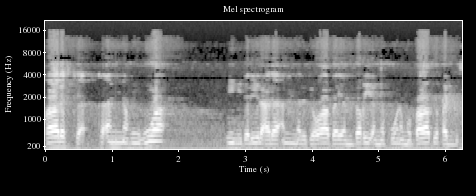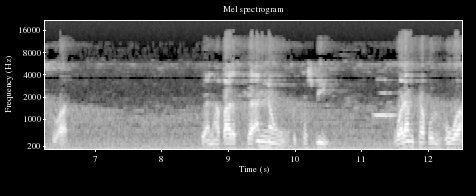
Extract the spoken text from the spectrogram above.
قالت كأنه هو. فيه دليل على أن الجواب ينبغي أن يكون مطابقا للسؤال لأنها قالت كأنه بالتشبيه. ولم تقل هو.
